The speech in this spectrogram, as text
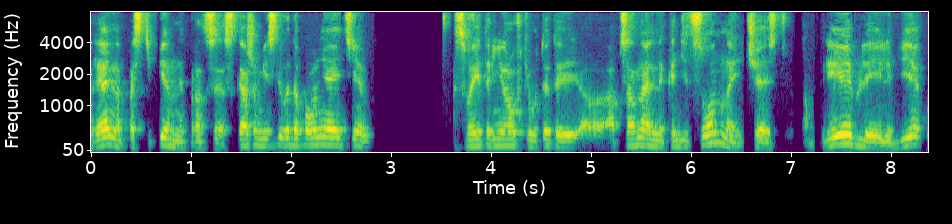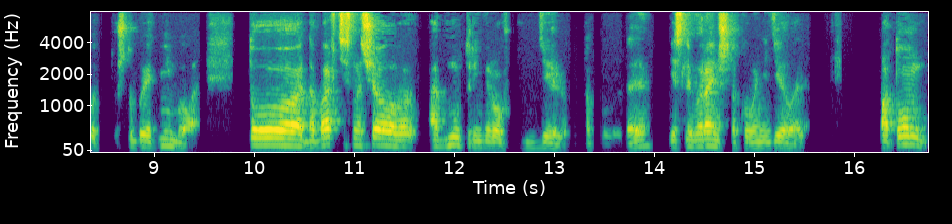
реально постепенный процесс. Скажем, если вы дополняете свои тренировки вот этой а, опциональной кондиционной частью, там, гребли или бег, вот, чтобы это ни было, то добавьте сначала одну тренировку в неделю, такую, да, если вы раньше такого не делали. Потом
